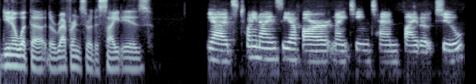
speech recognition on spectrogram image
Do you know what the, the reference or the site is? Yeah, it's 29 CFR 1910 502,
